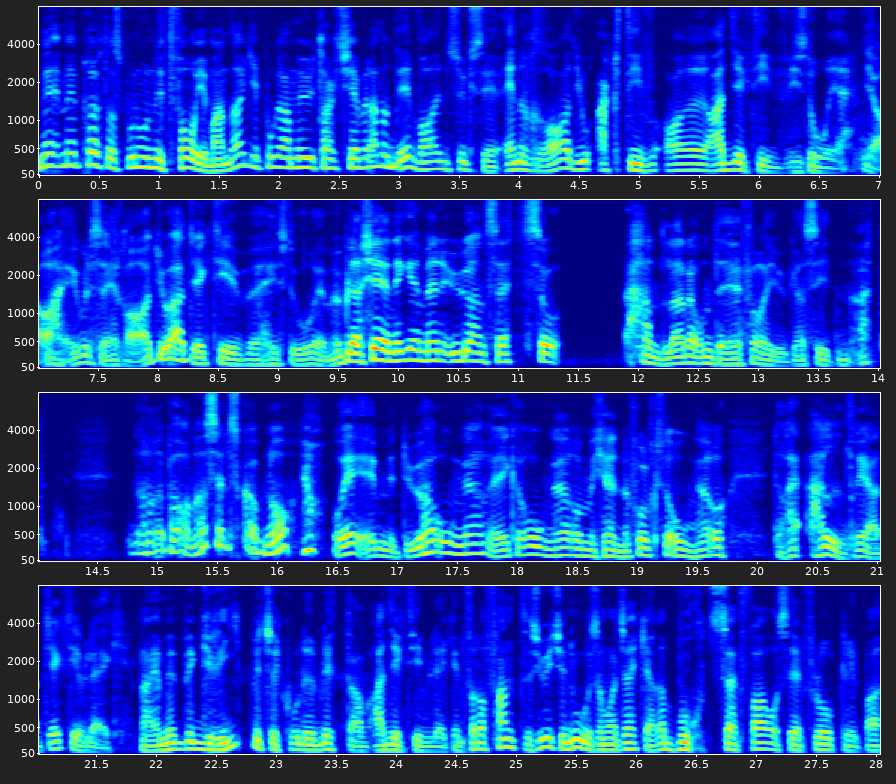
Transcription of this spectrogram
Vi, vi prøvde oss på noe nytt forrige mandag i programmet Utakt Skjæveland, og det var en suksess. En radioaktiv uh, adjektiv historie. Ja, jeg vil si radioadjektiv historie. Vi blir ikke enige, men uansett så handla det om det for ei uke siden. At når det er barneselskap nå, og jeg, du har unger, jeg har unger, og vi kjenner folk som har unger, og det er aldri adjektivlek. Nei, vi begriper ikke hvor det er blitt av adjektivleken, for det fantes jo ikke noe som var kjekkere, bortsett fra å se Flåklypa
